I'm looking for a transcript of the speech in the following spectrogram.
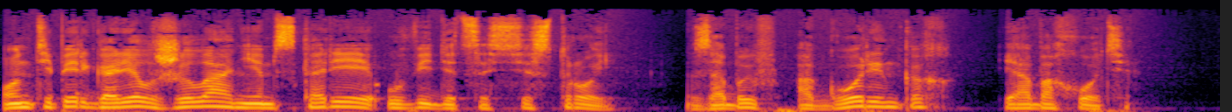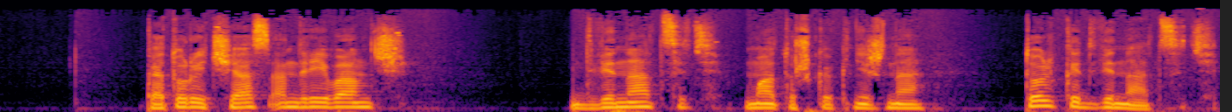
он теперь горел желанием скорее увидеться с сестрой, забыв о горенках и об охоте. Который час, Андрей Иванович? Двенадцать, матушка-княжна, только двенадцать.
